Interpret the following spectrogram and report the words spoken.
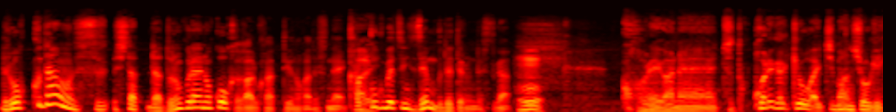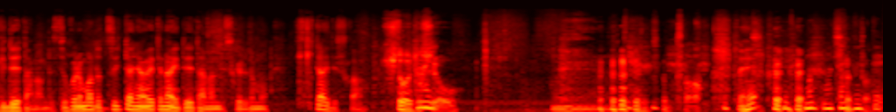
でロックダウンすしたらどのぐらいの効果があるかっていうのがですね各国別に全部出てるんですが、うん。これがねちょっとこれが今日は一番衝撃データなんですよ。これまだツイッターに上げてないデータなんですけれども聞きたいですか？聞きたいですよ。ちょっえ？ももったいぶって。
